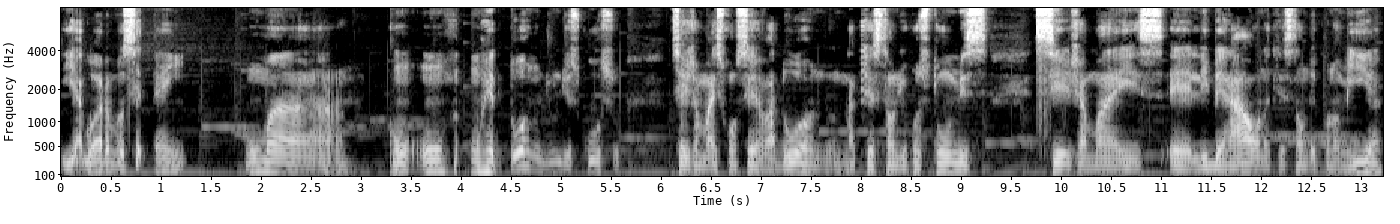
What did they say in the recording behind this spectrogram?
e agora você tem uma, um, um, um retorno de um discurso, seja mais conservador na questão de costumes, seja mais é, liberal na questão da economia.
